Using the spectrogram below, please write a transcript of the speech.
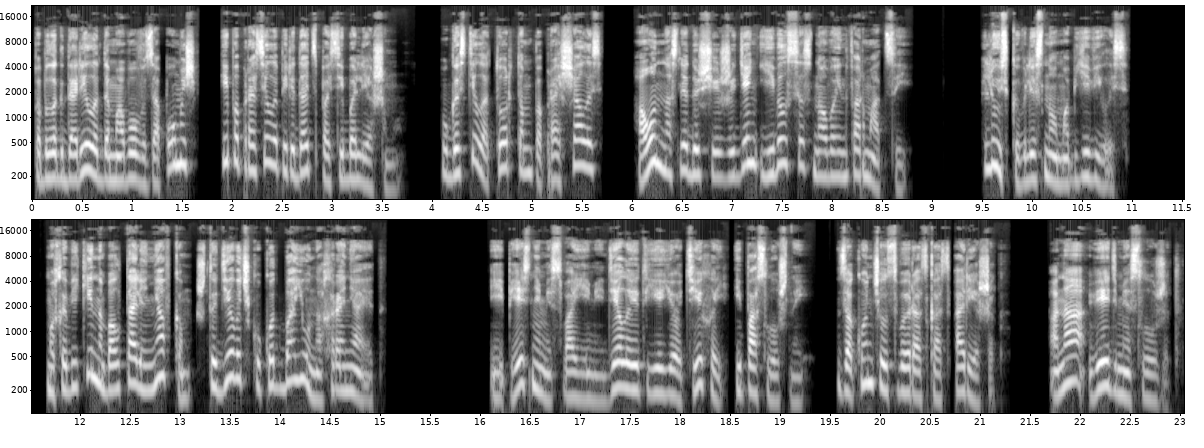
Поблагодарила домового за помощь и попросила передать спасибо Лешему. Угостила тортом, попрощалась, а он на следующий же день явился с новой информацией. Люська в лесном объявилась. Маховики наболтали нявкам, что девочку кот Баюн охраняет. И песнями своими делает ее тихой и послушной. Закончил свой рассказ Орешек. Она ведьме служит.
